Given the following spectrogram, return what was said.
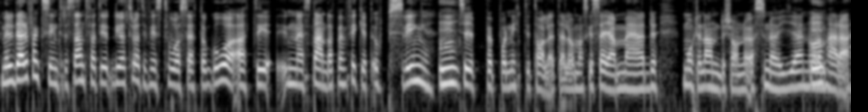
Men det där är faktiskt intressant för att jag, jag tror att det finns två sätt att gå. Att det, när standupen fick ett uppsving, Mm. typ på 90-talet eller vad man ska säga med Mårten Andersson och Özz och Mm. de här.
